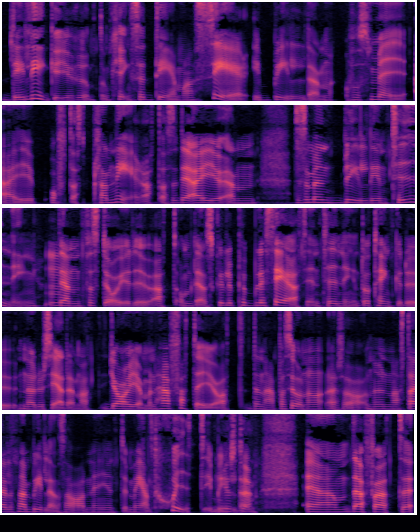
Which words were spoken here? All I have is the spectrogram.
Det ligger ju runt omkring. Så det man ser i bilden hos mig är ju oftast planerat. Alltså det är ju en, det är som en bild i en tidning. Mm. Den förstår ju du att om den skulle publiceras i en tidning då tänker du när du ser den att ja, ja men här fattar jag ju att den här personen, alltså nu när den har stylat den här bilden så har den ju inte med allt skit i bilden. Ehm, därför att eh,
